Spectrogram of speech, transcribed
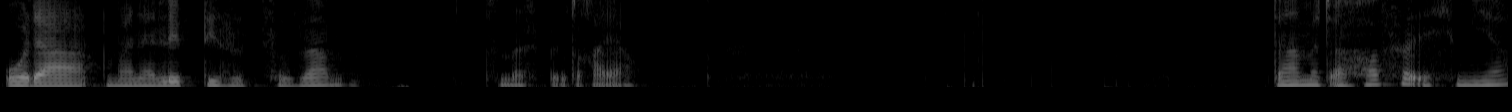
oder man erlebt diese zusammen, zum Beispiel Dreier. Damit erhoffe ich mir,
